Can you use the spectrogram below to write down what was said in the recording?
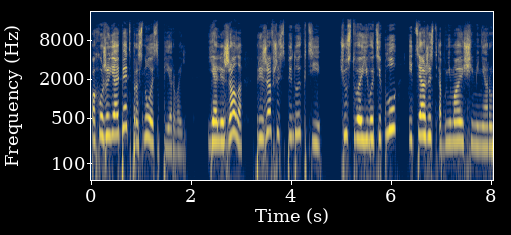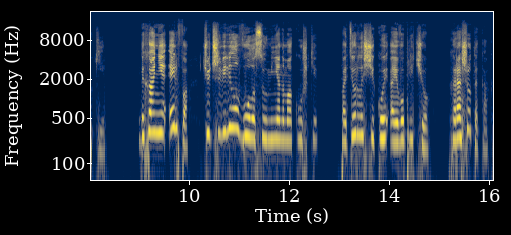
Похоже, я опять проснулась первой. Я лежала, прижавшись спиной к Ти, чувствуя его тепло и тяжесть обнимающей меня руки. Дыхание эльфа чуть шевелило волосы у меня на макушке, Потерла щекой о его плечо. Хорошо-то как.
